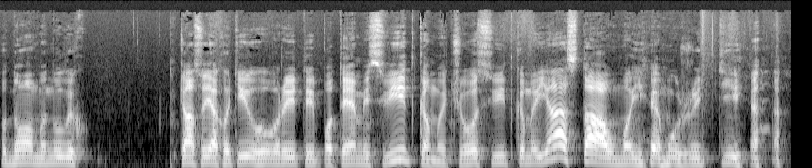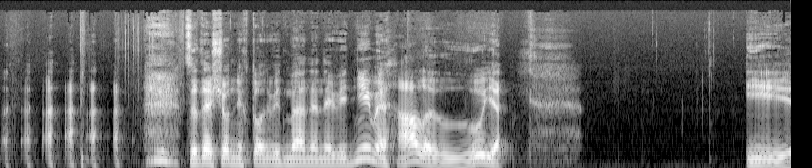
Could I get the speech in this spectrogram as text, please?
одного минулих часу я хотів говорити по темі свідками, чого свідками я став в моєму житті. Це те, що ніхто від мене не відніме. Аллилуйя! І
